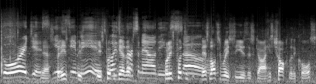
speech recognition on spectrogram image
gorgeous. Yes, Yes, but he's- him he's- is. he's put well, together- His personality. Well, he's put. so... To, there's lots of reasons to use this guy. His chocolate, of course.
